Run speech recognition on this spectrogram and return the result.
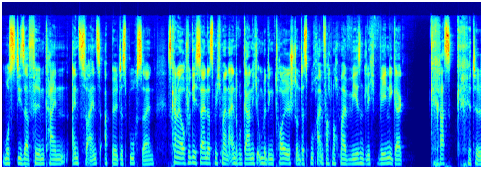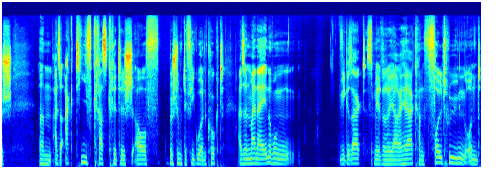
muss dieser Film kein 1 zu 1 Abbild des Buchs sein. Es kann ja auch wirklich sein, dass mich mein Eindruck gar nicht unbedingt täuscht und das Buch einfach noch mal wesentlich weniger krass kritisch, ähm, also aktiv krass kritisch auf bestimmte Figuren guckt. Also in meiner Erinnerung, wie gesagt, ist mehrere Jahre her, kann voll trügen und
